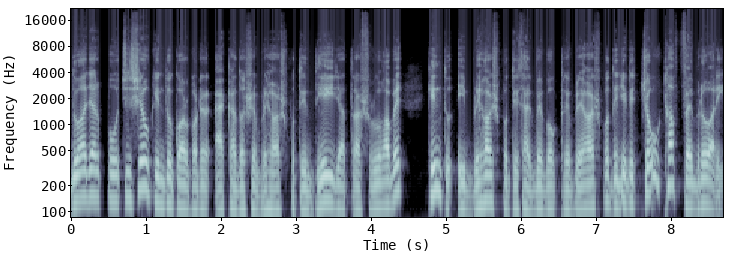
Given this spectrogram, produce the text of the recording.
দু হাজার পঁচিশেও কিন্তু কর্কটের একাদশে বৃহস্পতি দিয়েই যাত্রা শুরু হবে। কিন্তু এই বৃহস্পতি থাকবে বক্রী বৃহস্পতি, যেটি চৌঠা ফেব্রুয়ারি।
